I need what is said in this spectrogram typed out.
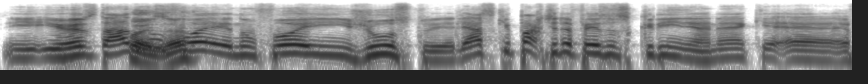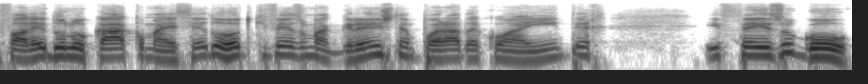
E, e o resultado não, é. foi, não foi injusto. E, aliás, que partida fez o Skriniar, né? Que, é, eu falei do Lukaku mais cedo, outro que fez uma grande temporada com a Inter e fez o gol.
